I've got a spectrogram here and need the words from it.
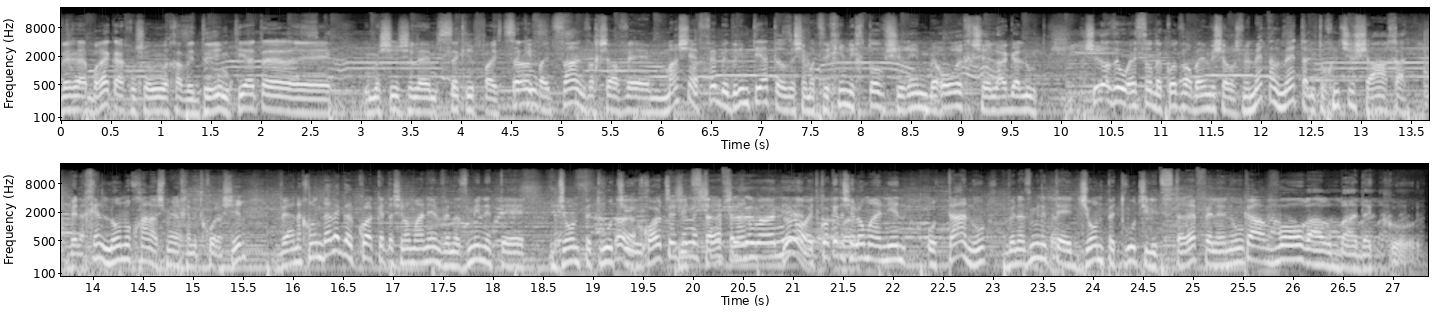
וברקע אנחנו שומעים לך את Dream Theater אה, עם השיר שלהם Sacrifice Sons. סקריפייד סאנס, עכשיו, אה, מה שיפה ב Dream Theater זה שמצליחים לכתוב שירים באורך של הגלות. השיר הזה הוא 10 דקות ו-43, ומטאל מטאל היא תוכנית של שעה אחת, ולכן לא נוכל להשמיע לכם את כל השיר, ואנחנו נדלג על כל הקטע שלא מעניין ונזמין את אה, ג'ון פטרוצ'י לא, יכול להיות שיש אנשים להצטרף שזה אלינו. מעניין, לא, לא, את כל הקטע שלא מעניין אותנו, ונזמין את אה, ג'ון פטרוצ'י להצטרף אלינו כעבור ארבע דקות.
